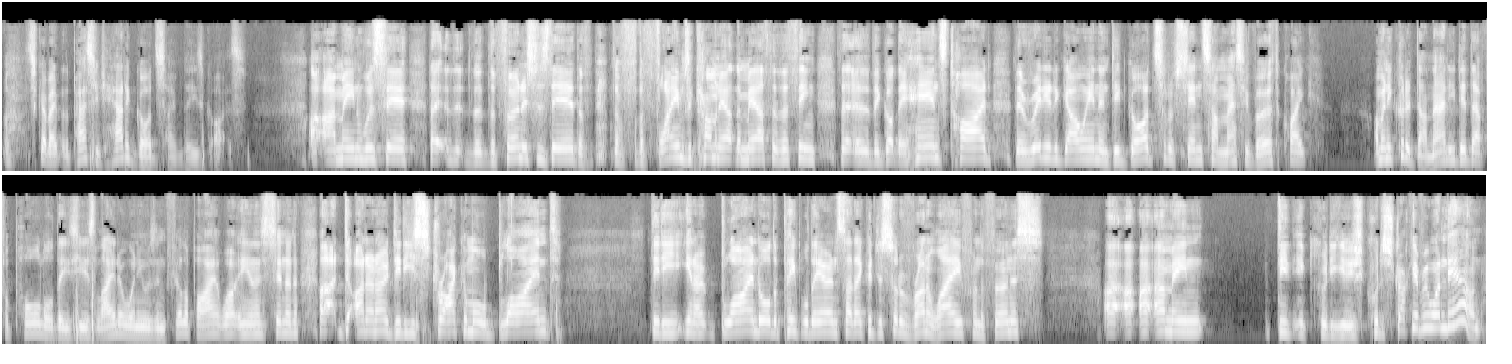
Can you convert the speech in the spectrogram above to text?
let's go back to the passage. How did God save these guys? I mean, was there, the, the, the furnace is there, the, the, the, flames are coming out the mouth of the thing, the, they've got their hands tied, they're ready to go in, and did God sort of send some massive earthquake? I mean, he could have done that. He did that for Paul all these years later when he was in Philippi. What, you know, senator, uh, I don't know, did he strike them all blind? Did he, you know, blind all the people there and so they could just sort of run away from the furnace? I, I, I mean, did, could he could have struck everyone down?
